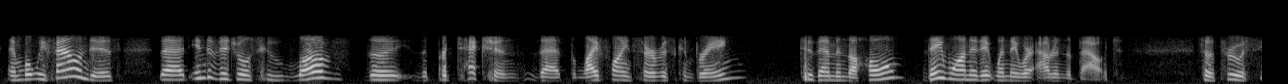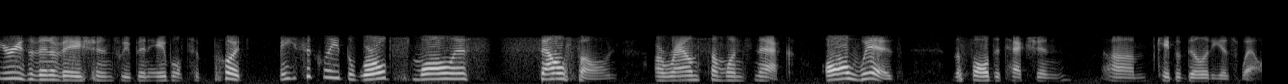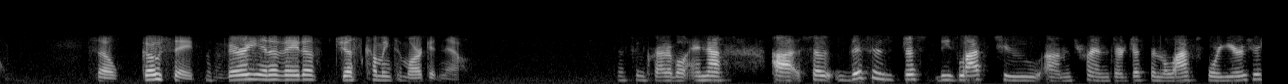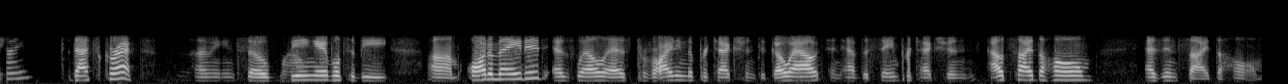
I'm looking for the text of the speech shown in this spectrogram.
And what we found is that individuals who love the the protection that the Lifeline service can bring to them in the home, they wanted it when they were out and about. So through a series of innovations, we've been able to put basically the world's smallest cell phone around someone's neck, all with the fall detection um, capability as well. So Go Safe, very innovative, just coming to market now. That's incredible. And uh, uh, so this is just these last two um, trends are just in the last four years. You're saying? That's correct. I mean, so wow. being able to be um, automated as well as providing the protection to go out and have the same protection outside the home as inside the home,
